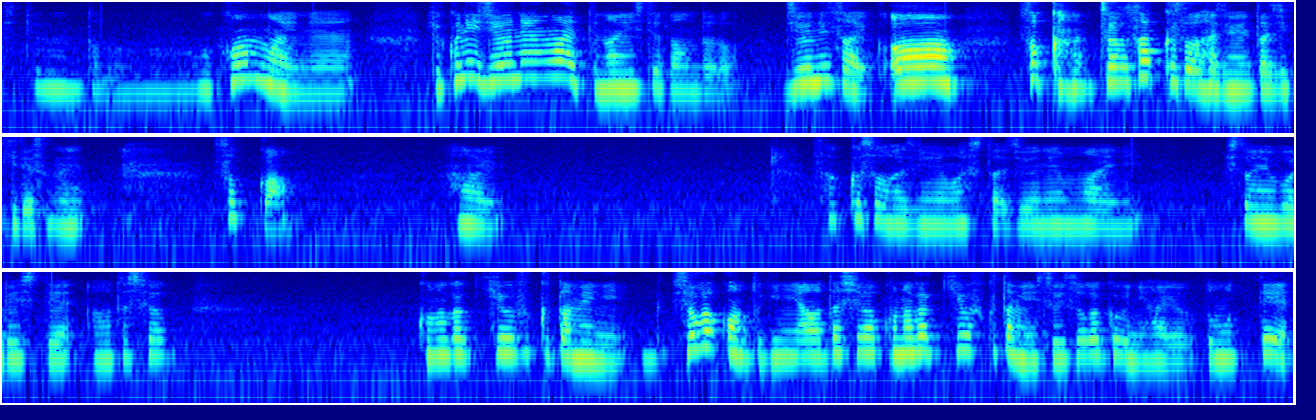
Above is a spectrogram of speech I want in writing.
してるんだろうないね。逆に10年前って何してたんだろう。12歳か。ああそっか。ちょうどサックスを始めた時期ですね。そっか。はい。サックスを始めました。10年前に。一目惚れして。あ私はこの楽器を吹くために。小学校の時にあ私はこの楽器を吹くために吹奏楽部に入ろうと思って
